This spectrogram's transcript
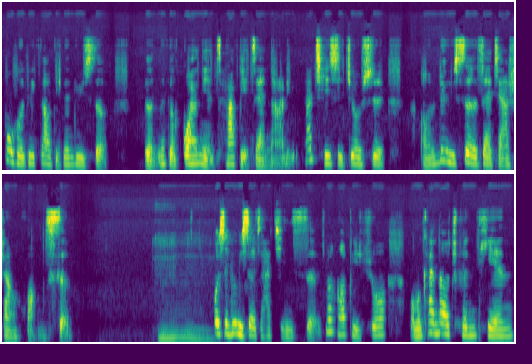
薄荷绿到底跟绿色的那个观念差别在哪里？它其实就是呃绿色再加上黄色，嗯，或是绿色加金色，就好比说我们看到春天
